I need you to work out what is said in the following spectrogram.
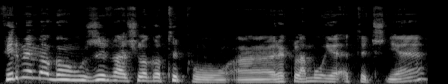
Firmy mogą używać logotypu e, reklamuje etycznie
